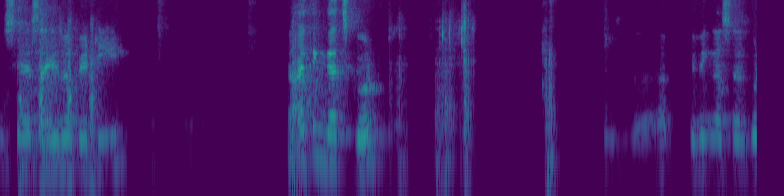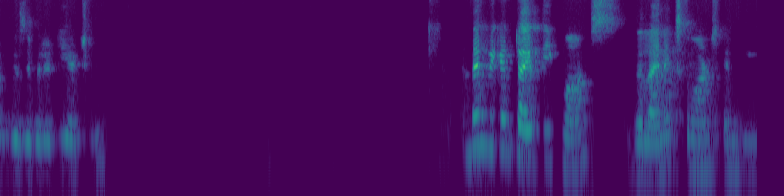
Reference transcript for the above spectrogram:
this is size of 18. I think that's good. Uh, giving us a good visibility actually. Then we can type the commands. The Linux commands can be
